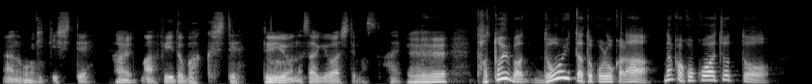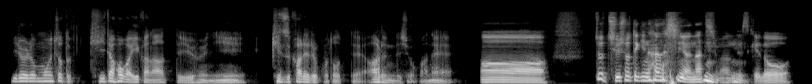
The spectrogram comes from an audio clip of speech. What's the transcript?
あの、うんお聞きして、はい。まあ、フィードバックして、というような作業はしてます。はい。えー、例えばどういったところから、なんかここはちょっと、いろいろもうちょっと聞いた方がいいかなっていうふうに気づかれることってあるんでしょうかね？ああ、ちょっと抽象的な話にはなってしまうんですけど、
